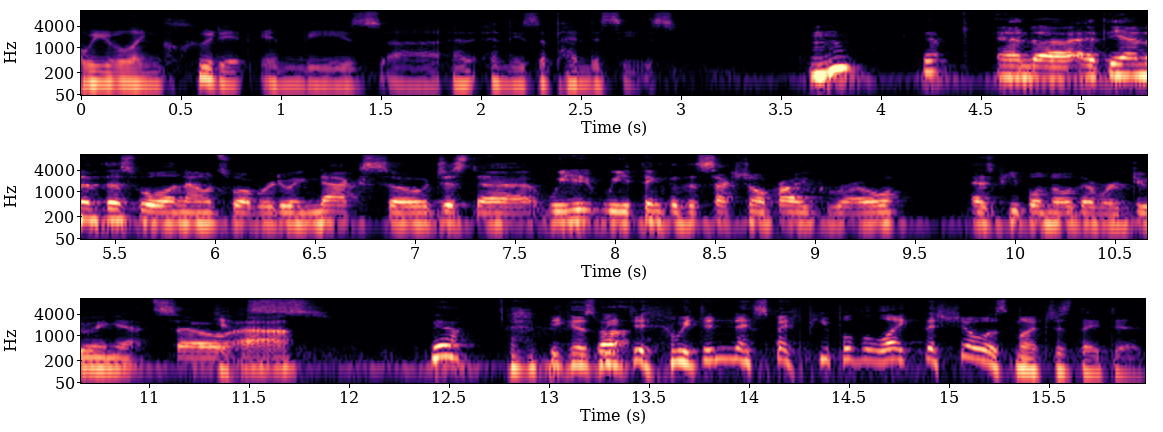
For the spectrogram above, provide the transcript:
we will include it in these in these appendices. Yep. And at the end of this, we'll announce what we're doing next. So just we we think that the section will probably grow as people know that we're doing it. So uh, yeah. because well- we did, we didn't expect people to like the show as much as they did.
